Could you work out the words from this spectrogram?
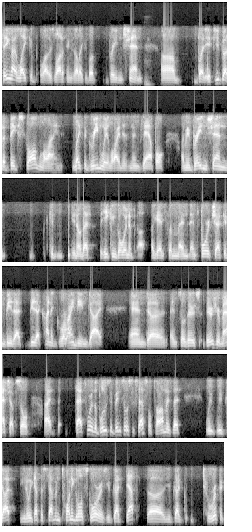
thing I like, well, there's a lot of things I like about Brayden Schenn, um, but if you've got a big, strong line, like the Greenway line is an example. I mean, Brayden Schenn can, you know, that he can go in against them and, and forecheck and be that be that kind of grinding guy, and uh, and so there's there's your matchup. So I, that's where the Blues have been so successful. Tom is that we, we've got you know we got the seven twenty goal scorers. You've got depth. Uh, you've got terrific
